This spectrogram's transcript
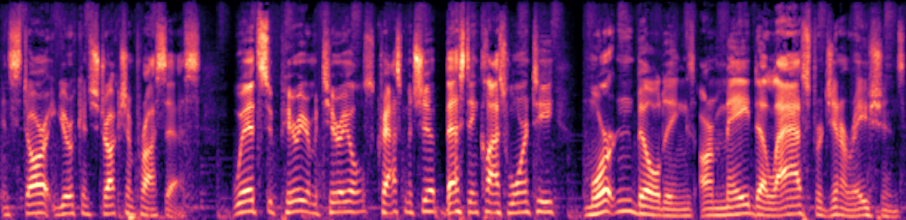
and start your construction process. With superior materials, craftsmanship, best in class warranty, Morton buildings are made to last for generations.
